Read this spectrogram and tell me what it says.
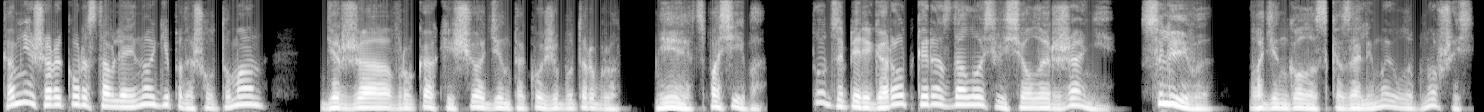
Ко мне, широко расставляя ноги, подошел туман, держа в руках еще один такой же бутерброд. «Нет, спасибо». Тут за перегородкой раздалось веселое ржание. «Слива!» — в один голос сказали мы, улыбнувшись.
